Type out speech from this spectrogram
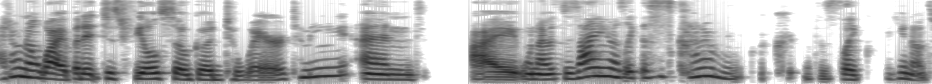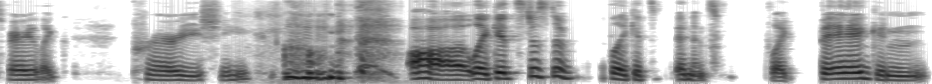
I don't know why, but it just feels so good to wear to me. And I when I was designing, I was like, this is kind of this like, you know, it's very like prairie chic. Um, uh, like it's just a like it's and it's like big and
